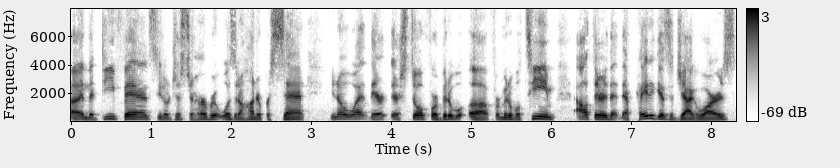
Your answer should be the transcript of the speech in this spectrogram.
uh, in the defense. You know, Justin Herbert wasn't 100. percent You know what? They're they're still formidable uh, formidable team out there that that played against the Jaguars."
